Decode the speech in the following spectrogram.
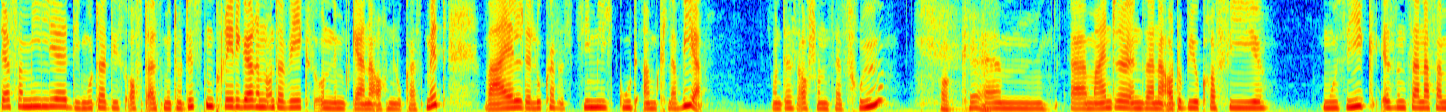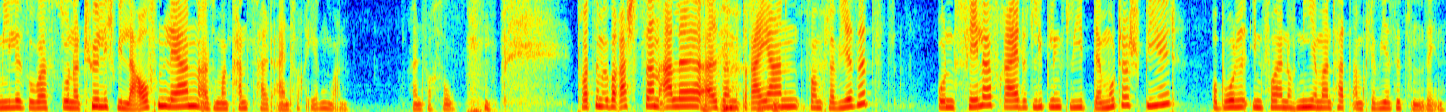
der Familie. Die Mutter, die ist oft als Methodistenpredigerin unterwegs und nimmt gerne auch einen Lukas mit, weil der Lukas ist ziemlich gut am Klavier. Und das auch schon sehr früh. Okay. Ähm, er meinte in seiner Autobiografie, Musik ist in seiner Familie sowas so natürlich wie Laufen lernen. Also man kann es halt einfach irgendwann. Einfach so. Trotzdem überrascht es dann alle, als er mit drei Jahren vorm Klavier sitzt und fehlerfrei das Lieblingslied der Mutter spielt, obwohl ihn vorher noch nie jemand hat am Klavier sitzen sehen.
